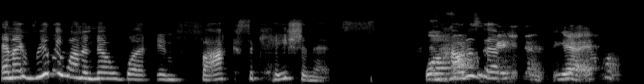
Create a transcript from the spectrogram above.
And I really want to know what infoxication is. well, how does that- Yeah, inf-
